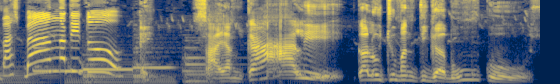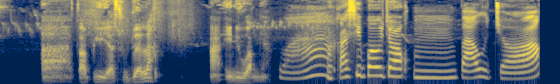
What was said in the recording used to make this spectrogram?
pas banget itu. Sayang kali kalau cuma tiga bungkus. Ah, tapi ya sudahlah. Ah, ini uangnya. Wah, Makasih Pak Ucok. hmm, Pak Ucok.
